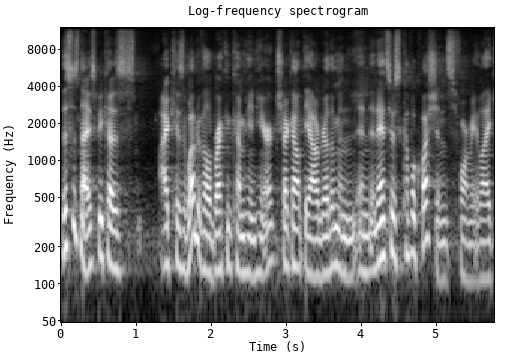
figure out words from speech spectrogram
This is nice because I, as a web developer, I can come in here, check out the algorithm, and, and it answers a couple questions for me, like,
